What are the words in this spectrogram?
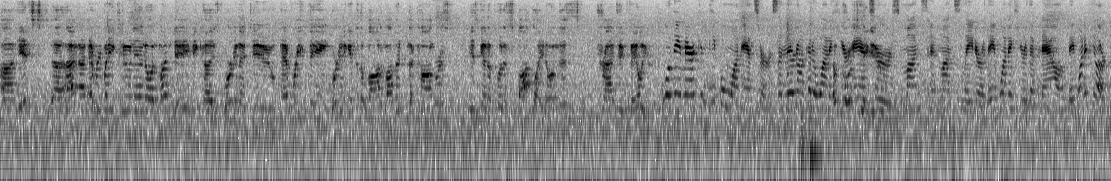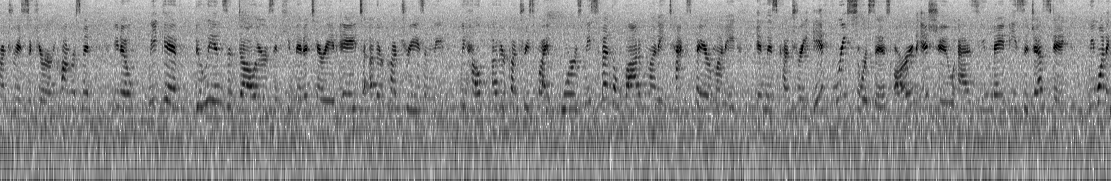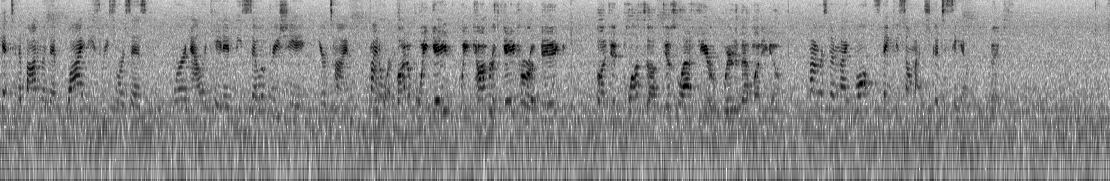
uh, it's uh, I, I, everybody tune in on Monday because we're going to do everything. We're going to get to the bottom of it, and the Congress is going to put a spotlight on this tragic failure. Well, the American people want answers, and they're not going to want to Of hear course they do. answers months and months later. They want to hear them now. They want to feel our country is secure. And Congressman, you know, we give billions of dollars in humanitarian aid to other countries, and we we help other countries fight wars. We spend a lot of money, taxpayer money, in this country. If resources are an issue, as you may be suggesting, we want to get to the bottom of it. Why these resources were weren't allocated. We so appreciate your time. Final word. Final, we gave, we, Congress gave her a big budget plus up just last year. Where did that money go? Congressman Mike Waltz, thank you so much. Good to see you. Thanks.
